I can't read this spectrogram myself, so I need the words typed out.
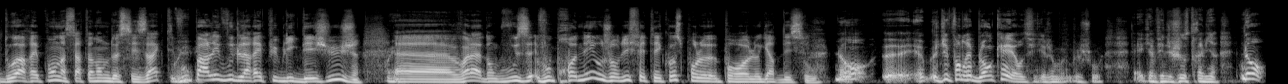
doit répondre à un certain nombre de ses actes. Vous parlez, vous, de la République des juges. Euh, voilà, donc vous, vous prenez aujourd'hui fait cause pour le, pour le garde des Sceaux. Non, je défendrai Blanquer aussi, qui a fait des choses très bien. Non,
